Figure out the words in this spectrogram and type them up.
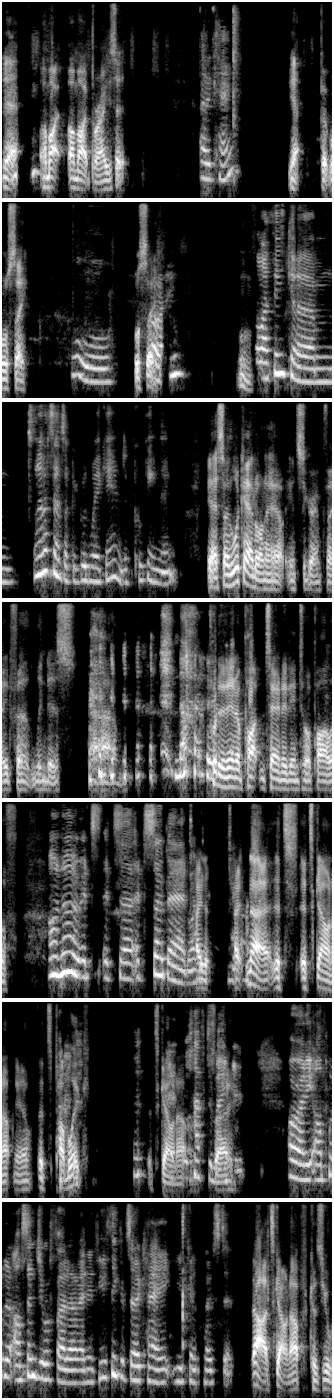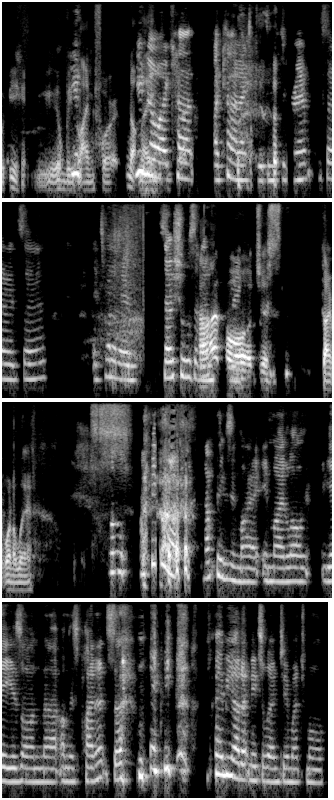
Yeah, I might. I might braise it, okay. Yeah, but we'll see. Ooh. We'll see. Right. Mm. Well, I think um, well, that sounds like a good weekend of cooking then. Yeah. So look out on our Instagram feed for Linda's. Um, no. put it in a pot and turn it into a pile of. Oh no, it's it's uh, it's so bad. Like, Tater- no, it's it's going up now. It's public. It's going up. we'll have to so make it. Alrighty, I'll put it. I'll send you a photo, and if you think it's okay, you can post it. no, it's going up because you you can, you'll be You- blamed for it, not You me. know, I can't. I can't access Instagram, so it's uh, it's one of those socials that. Can't or just don't want to learn. Well, I think I've learned enough things in my in my long years on uh, on this planet, so maybe maybe I don't need to learn too much more.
